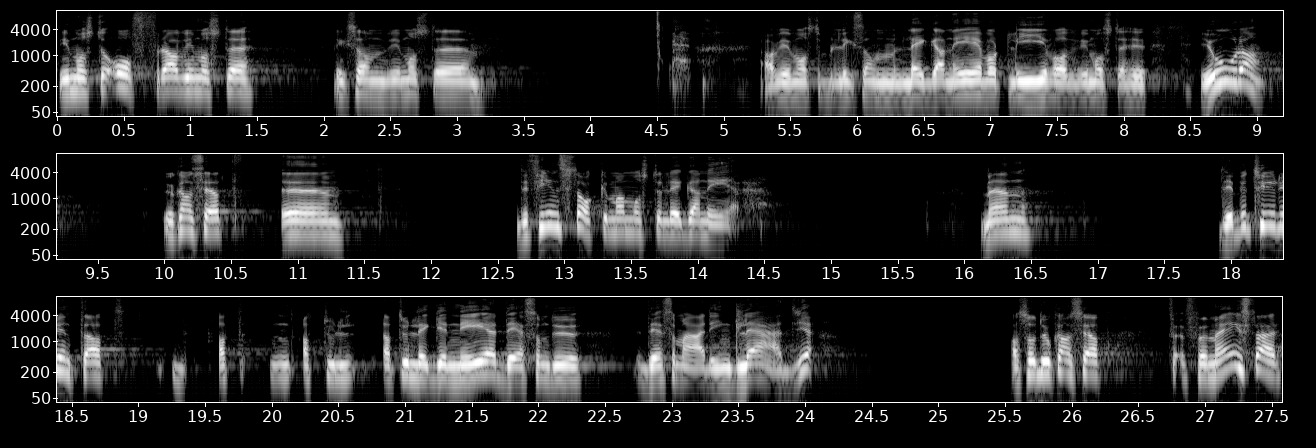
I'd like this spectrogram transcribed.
vi måste offra, vi måste liksom, vi måste Ja, vi måste liksom lägga ner vårt liv och vi måste... Jo då, du kan säga att eh, det finns saker man måste lägga ner. Men det betyder inte att, att, att, du, att du lägger ner det som, du, det som är din glädje. Alltså du kan säga att för, för mig så är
